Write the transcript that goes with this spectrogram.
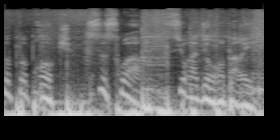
Au pop rock ce soir sur Radio Grand Paris.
